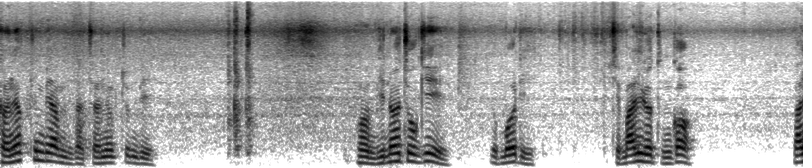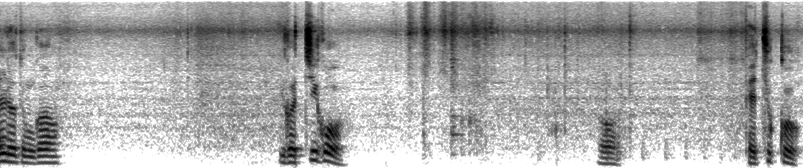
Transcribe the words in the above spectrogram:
저녁 준비합니다. 저녁 준비. 어, 요 머리 이렇게 말려둔 거 말려둔 거 이거 찌고 어, 배추국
